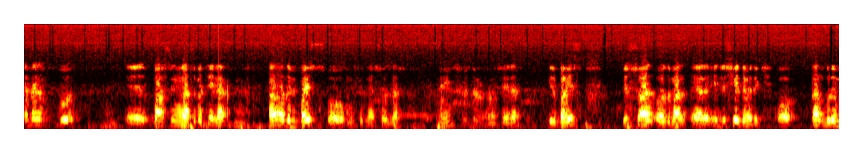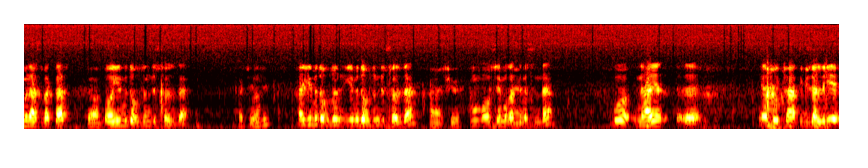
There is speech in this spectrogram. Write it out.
Efendim bu e, bahsin münasebetiyle Anadolu'da bir bahis o, okumuştuk. Ne sözler? Ne? E, şeyde. Bir bahis. Bir sual o zaman yani iyice şey demedik. O tam buraya münasebetler. Tamam. O 29. sözde. Kaçıncı? Ha 29. 29. sözde. Ha şu. o şey mukaddimesinde bu nihayet e, yani bu kağıtlı güzelliği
